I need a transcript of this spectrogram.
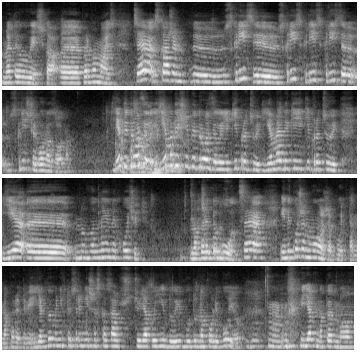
Метеовишка, е, Первомайськ. Це, скажімо, е, скрізь, е, скрізь, скрізь, скрізь, е, скрізь червона зона. Є підрозділи, є медичні підрозділи, які працюють, є медики, які працюють, є, е, ну вони не хочуть на передову. Це і не кожен може бути там на передовій. Якби мені хтось раніше сказав, що я поїду і буду на полі бою, я б напевно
